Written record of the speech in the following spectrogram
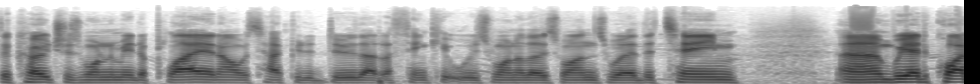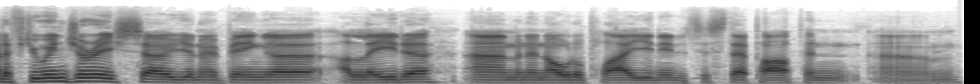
the coaches wanted me to play, and I was happy to do that. I think it was one of those ones where the team, um, we had quite a few injuries, so you know, being a, a leader um, and an older player, you needed to step up, and um,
